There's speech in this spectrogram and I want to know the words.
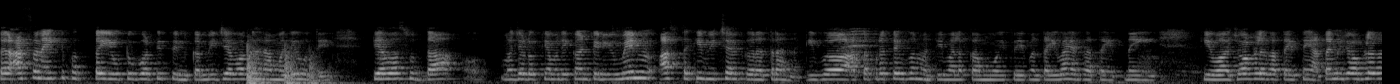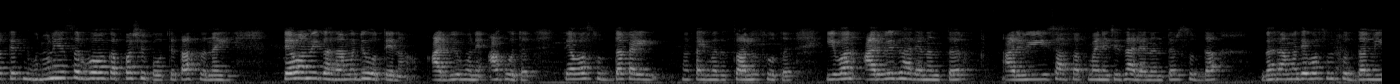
तर असं नाही की फक्त यूट्यूबवरतीच इन्कम मी जेव्हा घरामध्ये होते तेव्हा सुद्धा माझ्या डोक्यामध्ये कंटिन्यू मेन असतं की विचार करत राहणं. की आता प्रत्येक जण म्हणते मला कमवायचंय पण ताई बाहेर जाता येत नाही किंवा जॉबला जाता येत नाही. आता मी जॉबला जाते म्हणून हे सर्व गप्पा शिकवतात असं नाही. तेव्हा मी घरामध्ये होते ना आरवी होणे अगोदर तेव्हा सुद्धा काही ना काही माझं चालूच होतं. इवन आरवी झाल्यानंतर आरवी सहा सात महिन्याची झाल्यानंतर सुद्धा घरामध्ये बसून सुद्धा मी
